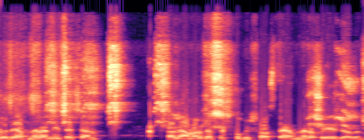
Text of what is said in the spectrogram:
যদি আপনারা নিতে চান তাহলে আমার কাছে খুবই সস্তায় আপনারা পেয়ে যাবেন।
